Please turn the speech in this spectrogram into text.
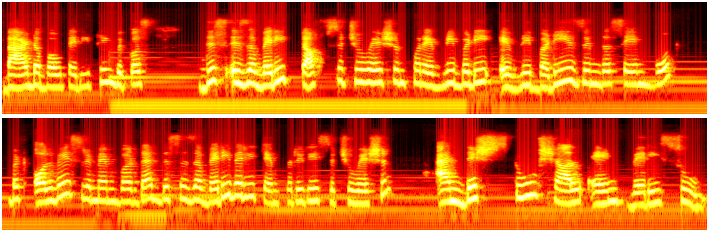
bad about anything because this is a very tough situation for everybody. Everybody is in the same boat. But always remember that this is a very very temporary situation and this too shall end very soon.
